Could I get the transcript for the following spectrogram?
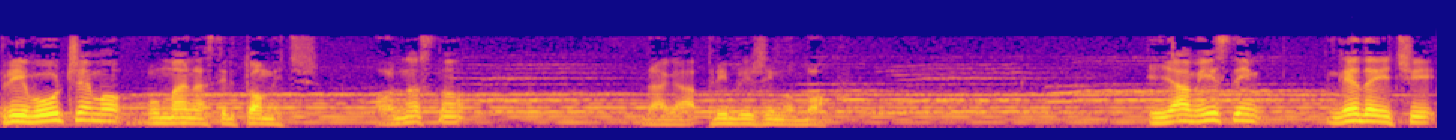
privučemo u manastir Tomić, odnosno da ga približimo Bogu. I ja mislim, gledajući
